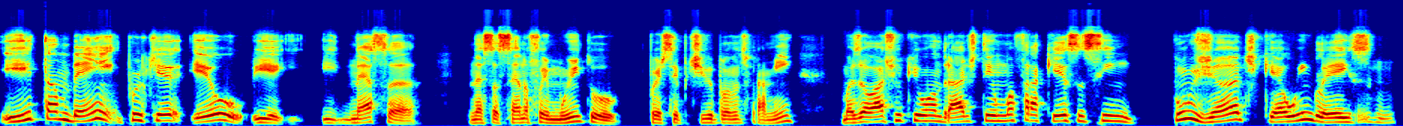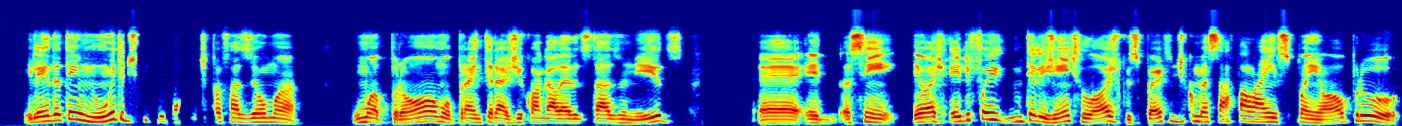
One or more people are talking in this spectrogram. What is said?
E também porque eu, e, e nessa, nessa cena foi muito perceptível, pelo menos para mim, mas eu acho que o Andrade tem uma fraqueza assim punjante, que é o inglês. Uhum. Ele ainda tem muita dificuldade para fazer uma, uma promo, para interagir com a galera dos Estados Unidos. É, ele, assim, eu acho, ele foi inteligente, lógico, esperto de começar a falar em espanhol pro,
